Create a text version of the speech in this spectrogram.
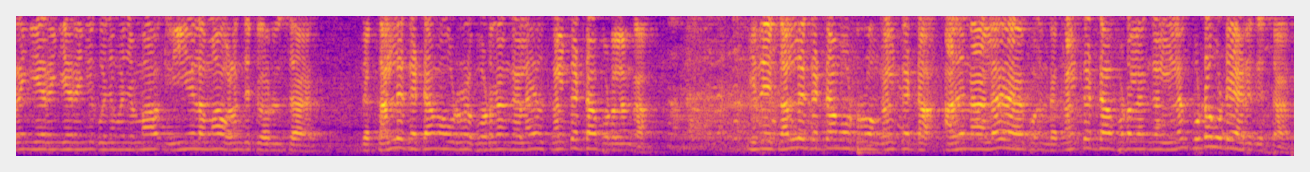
இறங்கி இறங்கி இறங்கி கொஞ்சம் கொஞ்சமாக நீளமாக வளர்ந்துட்டு வரும் சார். இந்த கல்லை கட்டாமல் விடுற புடலங்காய்லாம் இது கல்கட்டா புடலங்காய் இது கல்லை கட்டாமல் விட்டுருவோம் கல்கட்டா. அதனால இந்த கல்கட்டா புடலங்கள்லாம் குட்டை குட்டையாக இருக்குது சார்.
